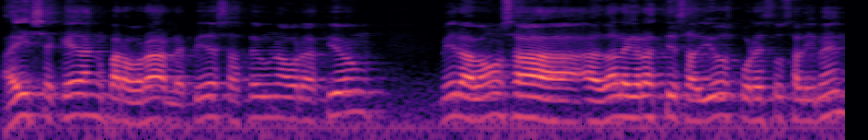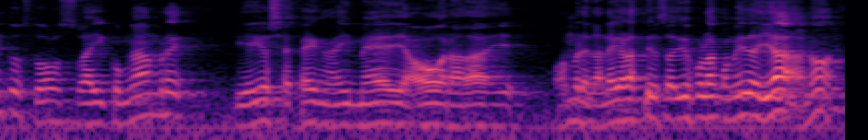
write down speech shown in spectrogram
Ahí se quedan para orar, le pides hacer una oración, mira, vamos a, darle gracias a Dios por estos alimentos, todos ahí con hambre, y ellos se pegan ahí media hora, hombre, dale gracias a Dios por la comida ya, ¿no?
